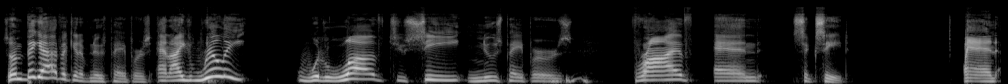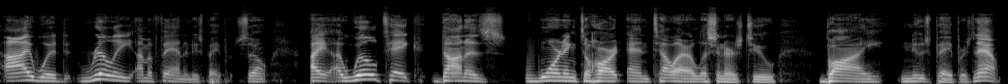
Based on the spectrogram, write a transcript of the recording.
So I'm a big advocate of newspapers, and I really would love to see newspapers thrive and succeed. And I would really, I'm a fan of newspapers. So I, I will take Donna's warning to heart and tell our listeners to buy newspapers. Now,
